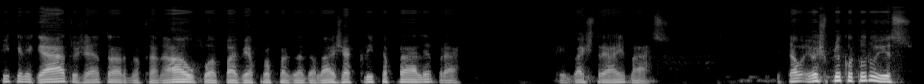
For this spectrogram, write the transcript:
fique ligado, já entra lá no meu canal, vai ver a propaganda lá, já clica para lembrar ele vai estrear em março. Então, eu explico tudo isso.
